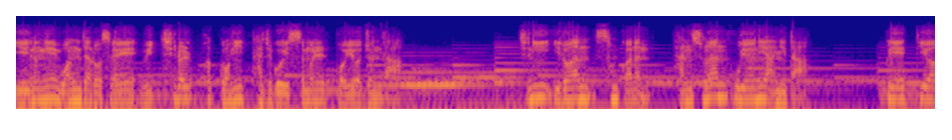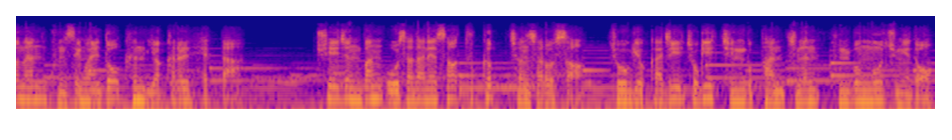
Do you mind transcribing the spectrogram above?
예능의 왕자로서의 위치를 확고히 다지고 있음을 보여준다. 진이 이러한 성과는 단순한 우연이 아니다. 그의 뛰어난 군생활도 큰 역할을 했다. 최전방 오사단에서 특급 전사로서 조교까지 조기 진급한 진은 군복무 중에도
